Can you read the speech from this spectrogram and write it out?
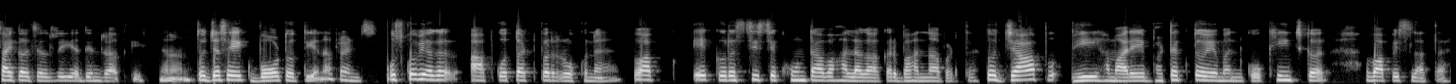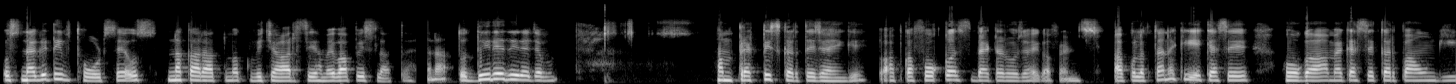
साइकिल चल रही है दिन रात की, है ना? तो जैसे एक बोट होती है ना फ्रेंड्स उसको भी अगर आपको तट पर रोकना है तो आप एक रस्सी से खूंटा वहाँ लगाकर बांधना पड़ता है। तो जाप भी हमारे भटकते हुए मन को खींच कर वापिस लाता है। उस नेगेटिव थॉट से, उस नकारात्मक विचार से हमें वापिस लाता है है ना? तो धीरे धीरे जब हम प्रैक्टिस करते जाएँगे तो आपका फोकस बेटर हो जाएगा फ्रेंड्स आपको लगता है ना कि ये कैसे होगा, मैं कैसे कर पाऊँगी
